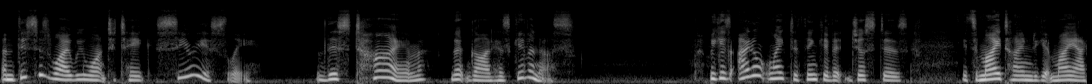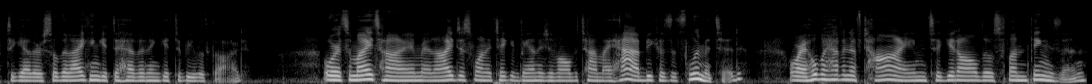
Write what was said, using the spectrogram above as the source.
And this is why we want to take seriously this time that God has given us. Because I don't like to think of it just as it's my time to get my act together so that I can get to heaven and get to be with God. Or it's my time and I just want to take advantage of all the time I have because it's limited. Or I hope I have enough time to get all those fun things in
